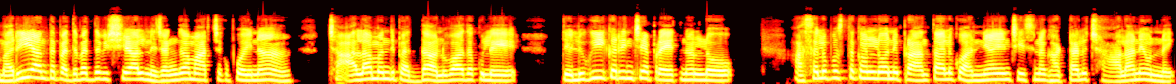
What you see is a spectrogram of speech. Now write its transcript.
మరీ అంత పెద్ద పెద్ద విషయాలు నిజంగా మార్చకపోయినా చాలామంది పెద్ద అనువాదకులే తెలుగీకరించే ప్రయత్నంలో అసలు పుస్తకంలోని ప్రాంతాలకు అన్యాయం చేసిన ఘట్టాలు చాలానే ఉన్నాయి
